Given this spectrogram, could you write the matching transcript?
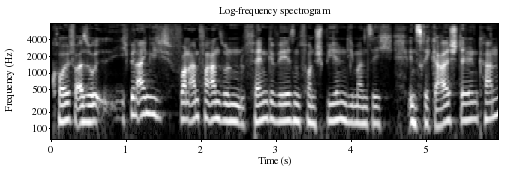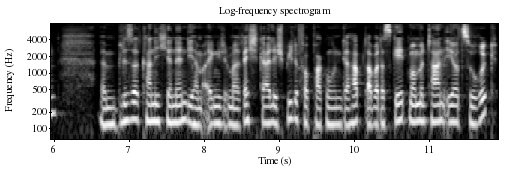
Käufe. Also ich bin eigentlich von Anfang an so ein Fan gewesen von Spielen, die man sich ins Regal stellen kann. Ähm, Blizzard kann ich hier nennen, die haben eigentlich immer recht geile Spieleverpackungen gehabt, aber das geht momentan eher zurück.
